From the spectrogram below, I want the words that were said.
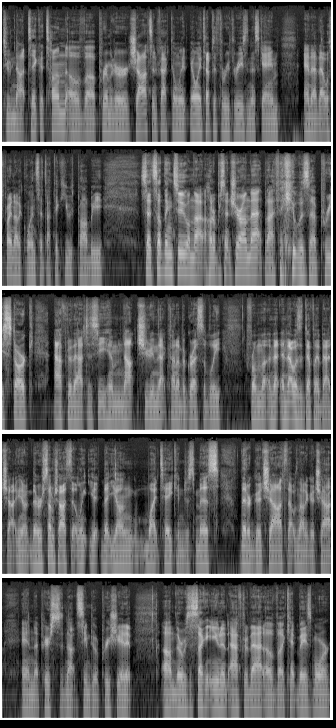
to not take a ton of uh, perimeter shots. In fact, only only attempted three threes in this game, and uh, that was probably not a coincidence. I think he was probably said something too. I'm not 100% sure on that, but I think it was uh, pretty stark after that to see him not shooting that kind of aggressively from, the, and that was definitely a bad shot. You know, there are some shots that that Young might take and just miss that are good shots. That was not a good shot, and uh, Pierce did not seem to appreciate it. Um, there was a second unit after that of uh, Kent Bazemore,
